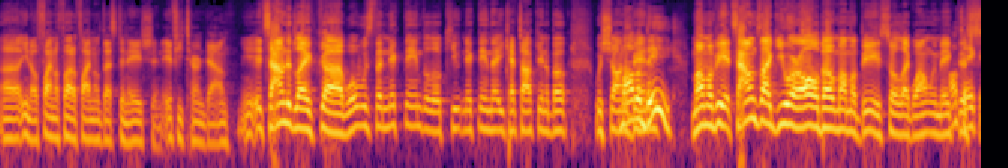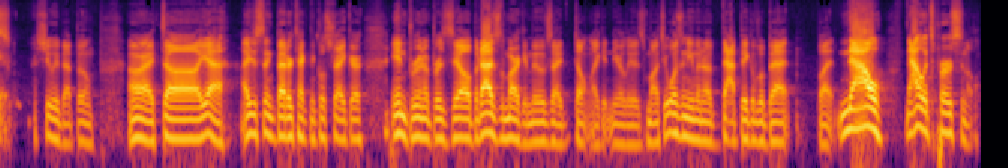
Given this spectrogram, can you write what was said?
uh, you know, final thought, a final destination. If you turn down, it sounded like uh, what was the nickname, the little cute nickname that you kept talking about with Sean Mama Bannon? B. Mama B. It sounds like you are all about Mama B. So like, why don't we make I'll this take it. a shoey bet? Boom. All right. Uh, yeah, I just think better technical striker in Bruno Brasil. But as the market moves, I don't like it nearly as much. It wasn't even a that big of a bet. But now, now it's personal.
